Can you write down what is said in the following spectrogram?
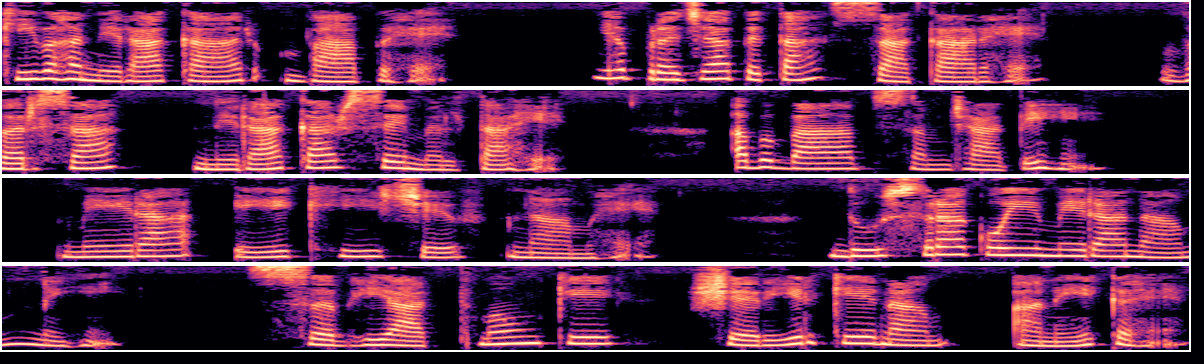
कि वह निराकार बाप है। यह प्रजापिता साकार है। वर्षा निराकार से मिलता है। अब बाप समझाते हैं, मेरा एक ही शिव नाम है। दूसरा कोई मेरा नाम नहीं। सभी आत्माओं के शरीर के नाम अनेक हैं।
